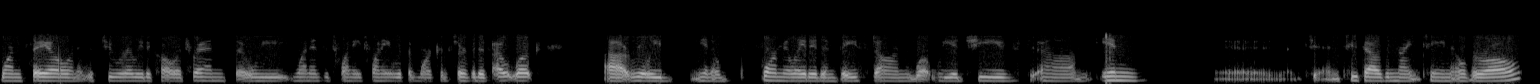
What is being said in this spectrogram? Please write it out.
one sale, and it was too early to call a trend. So we went into 2020 with a more conservative outlook uh, really, you know, formulated and based on what we achieved um, in uh, in 2019 overall.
